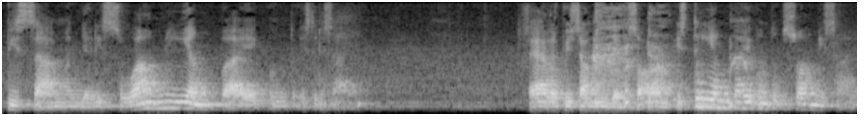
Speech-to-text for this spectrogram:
bisa menjadi suami yang baik untuk istri saya. Saya harus bisa menjadi seorang istri yang baik untuk suami saya.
